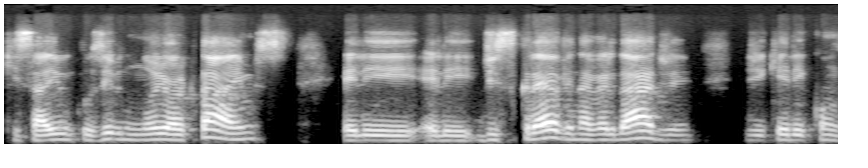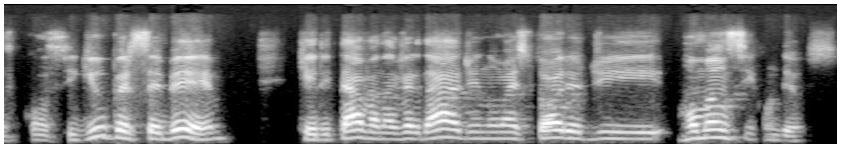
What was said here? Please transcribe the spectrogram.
que saiu inclusive no New York Times, ele ele descreve na verdade de que ele cons conseguiu perceber que ele estava na verdade numa história de romance com Deus.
